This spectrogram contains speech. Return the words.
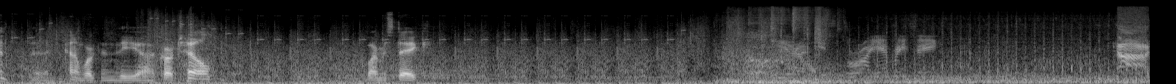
It uh, kind of worked in the uh, cartel by mistake. Destroy everything. Ah,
